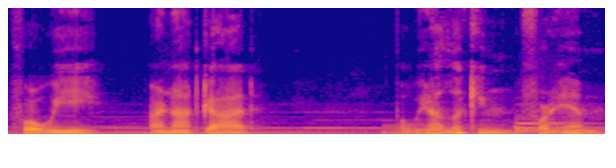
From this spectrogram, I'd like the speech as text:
for we are not God but we are looking for Him.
